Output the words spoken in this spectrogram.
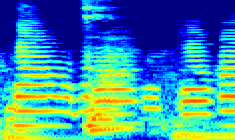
Thank you.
